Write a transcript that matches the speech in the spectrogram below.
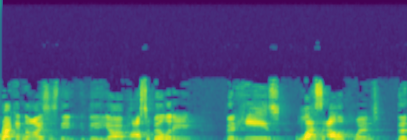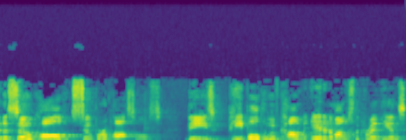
recognizes the, the uh, possibility that he's less eloquent than the so called super apostles. These people who have come in and amongst the Corinthians,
